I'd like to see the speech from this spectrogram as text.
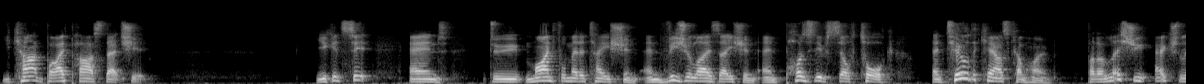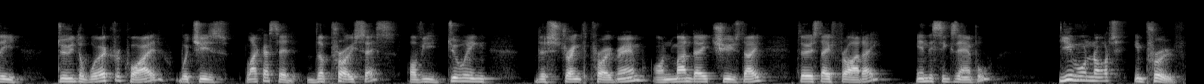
You can't bypass that shit. You could sit and do mindful meditation and visualization and positive self talk until the cows come home. But unless you actually do the work required, which is, like I said, the process of you doing the strength program on Monday, Tuesday, Thursday, Friday, in this example, you will not improve.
